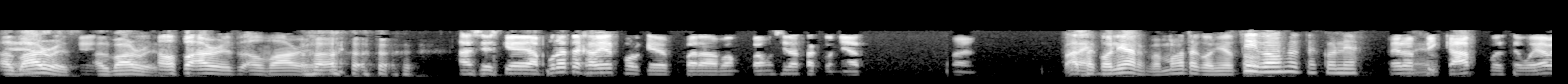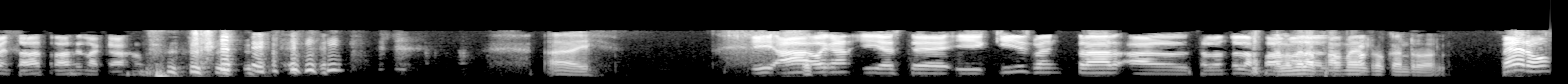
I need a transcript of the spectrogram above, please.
Alvarez, Eh, Alvarez. Alvarez, Alvarez. Ajá. Así es que apúrate Javier porque para va- vamos a ir a taconear. A taconear, vamos a taconear todo. Sí, vamos a taconear. Pero en Bueno. pickup, pues te voy a aventar atrás en la caja. Ay, Y ah, oigan, y este y Kiss va a entrar al Salón de la Fama. Salón de la del fama del rock, rock and roll. Pero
